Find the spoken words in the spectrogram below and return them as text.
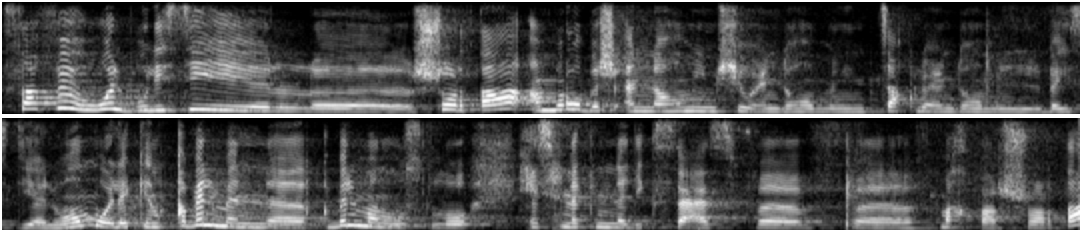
صافي هو البوليسي الشرطة أمروا باش أنهم يمشيو عندهم ينتقلوا عندهم البيت ديالهم ولكن قبل ما قبل ما نوصلوا حيت حنا كنا ديك الساعة في, في, في مخبر الشرطة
